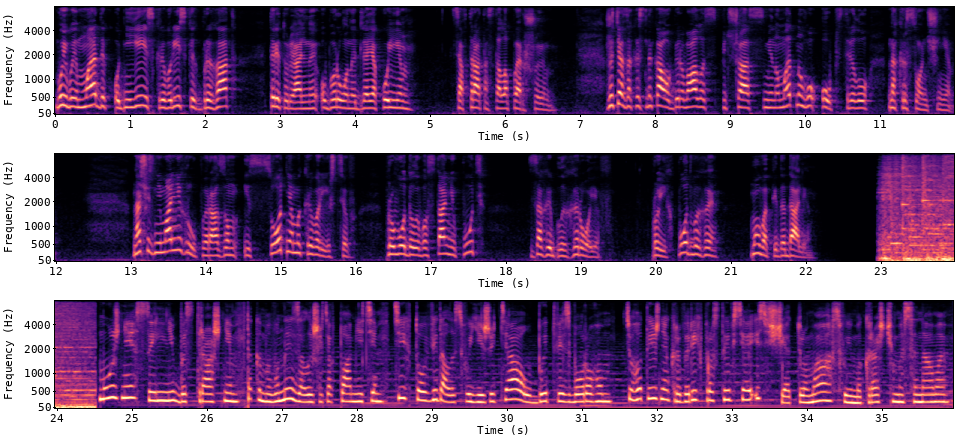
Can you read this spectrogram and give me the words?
бойовий медик однієї з криворізьких бригад територіальної оборони, для якої ця втрата стала першою. Життя захисника обірвалось під час мінометного обстрілу на Херсонщині. Наші знімальні групи разом із сотнями криворіжців проводили в останню путь загиблих героїв. Про їх подвиги мова піде далі. Мужні, сильні, безстрашні. Такими вони залишаться в пам'яті. Ті, хто віддали свої життя у битві з ворогом. Цього тижня Кривий Ріг простився із ще трьома своїми кращими синами.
